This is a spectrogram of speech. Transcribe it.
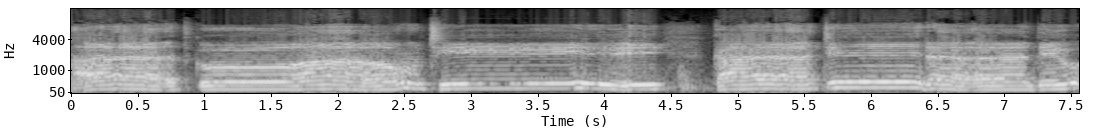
हातको औठी काटेर देऊ।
